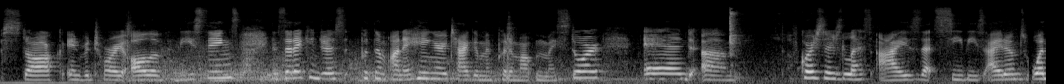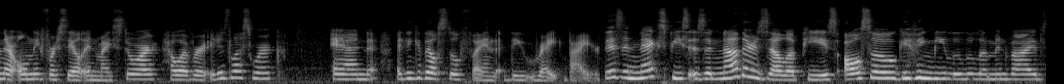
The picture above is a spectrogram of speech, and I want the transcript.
stock, inventory, all of these things. Instead, I can just put them on a hanger, tag them, and put them out in my store. And um, of course, there's less eyes that see these items when they're only for sale in my store. However, it is less work, and I think they'll still find the right buyer. This next piece is another Zella piece, also giving me Lululemon vibes.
